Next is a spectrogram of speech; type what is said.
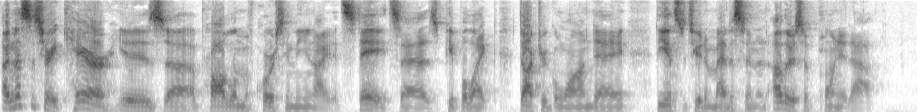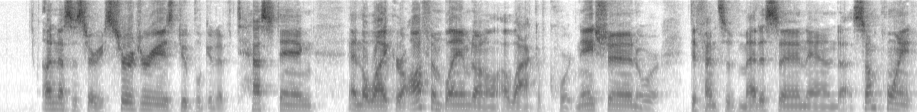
unnecessary care is uh, a problem, of course, in the United States, as people like Dr. Gawande, the Institute of Medicine, and others have pointed out. Unnecessary surgeries, duplicative testing, and the like are often blamed on a, a lack of coordination or defensive medicine and uh, some point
